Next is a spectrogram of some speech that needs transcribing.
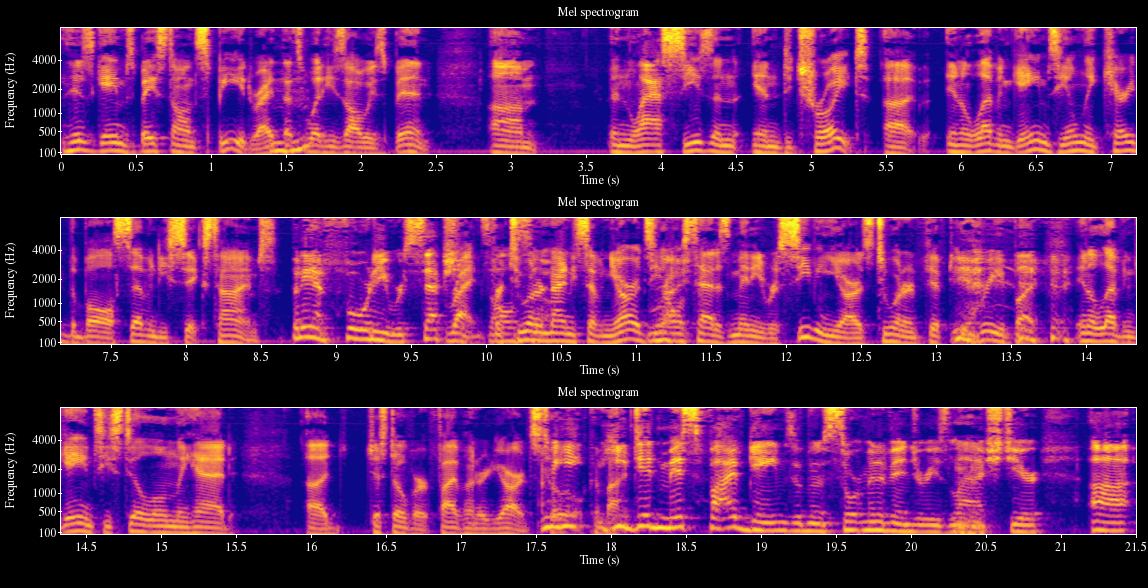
his game's based on speed, right? Mm-hmm. That's what he's always been. Um, and last season in Detroit, uh, in 11 games, he only carried the ball 76 times. but he had 40 receptions. Right, for also. 297 yards, he Right. almost had as many receiving yards, 253. Yeah. but in 11 games, he still only had uh, just over 500 yards I total mean, he, combined. he did miss five games with an assortment of injuries Mm-hmm. last year. Uh,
